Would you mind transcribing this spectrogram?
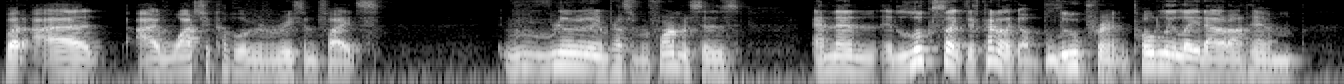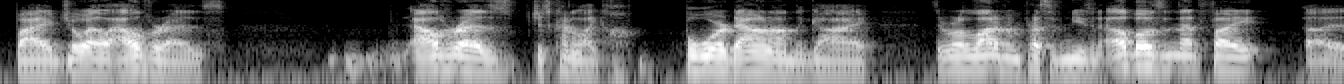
But I I watched a couple of his recent fights really really impressive performances and then it looks like there's kind of like a blueprint totally laid out on him by Joel Alvarez. Alvarez just kind of like bore down on the guy. There were a lot of impressive knees and elbows in that fight. Uh,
